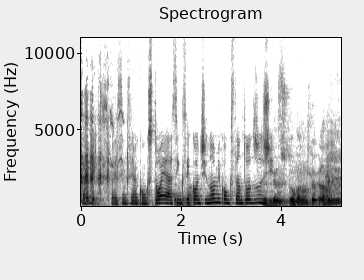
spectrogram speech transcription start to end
Parabéns. Foi assim que você me conquistou, é assim que você continua me conquistando todos os Foi pelo dias. estômago, não foi pela beleza.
